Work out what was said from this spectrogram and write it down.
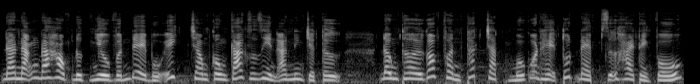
Đà Nẵng đã học được nhiều vấn đề bổ ích trong công tác giữ gìn an ninh trật tự, đồng thời góp phần thắt chặt mối quan hệ tốt đẹp giữa hai thành phố.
